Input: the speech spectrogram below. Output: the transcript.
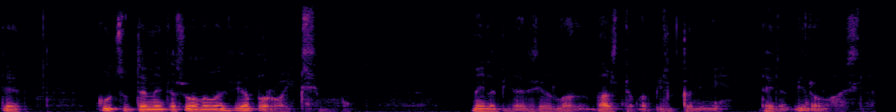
te kutsutte meitä suomalaisia poroiksi. Meillä pitäisi olla vastaava pilkkanimi teille virolaisille.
